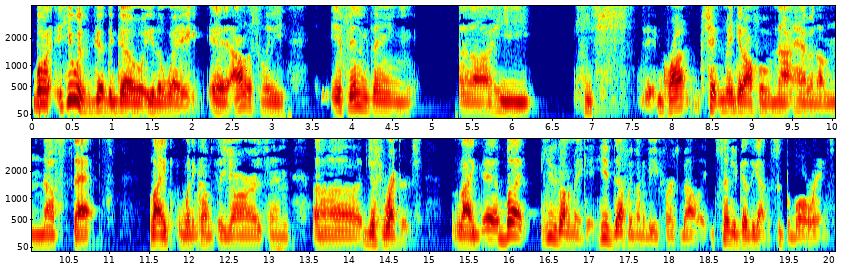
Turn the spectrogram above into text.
Well, he was good to go either way. And honestly, if anything, uh, he he Gronk shouldn't make it off of not having enough stats, like when it comes to yards and uh, just records. Like, uh, but he's gonna make it. He's definitely gonna be first ballot simply because he got the Super Bowl rings.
